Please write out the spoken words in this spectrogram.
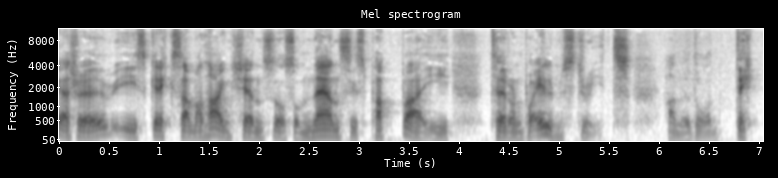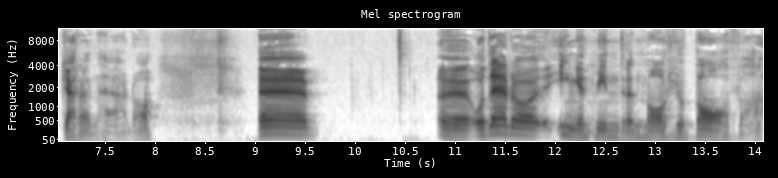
Kanske i skräcksammanhang känns då som Nancys pappa i Terrorn på Elm Street. Han är då deckaren här då. Eh, Eh, och det är då inget mindre än Mario Bava,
